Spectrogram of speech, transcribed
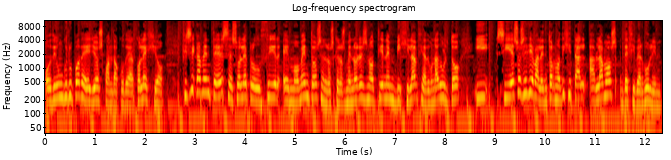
o de un grupo de ellos cuando acude al colegio. Físicamente se suele producir en momentos en los que los menores no tienen vigilancia de un adulto y si eso se lleva al entorno digital hablamos de ciberbullying.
